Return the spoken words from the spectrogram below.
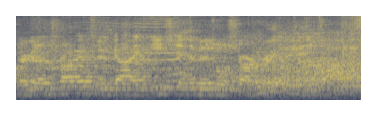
They're gonna try to guide each individual shark up to the top.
